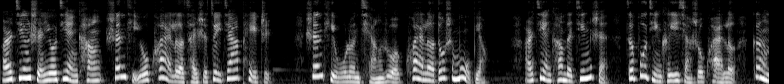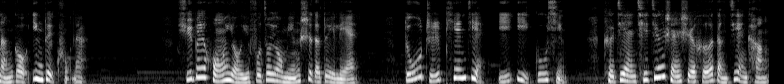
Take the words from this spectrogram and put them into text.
而精神又健康，身体又快乐，才是最佳配置。身体无论强弱，快乐都是目标，而健康的精神则不仅可以享受快乐，更能够应对苦难。徐悲鸿有一副座右铭式的对联：“独执偏见，一意孤行。”可见其精神是何等健康，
